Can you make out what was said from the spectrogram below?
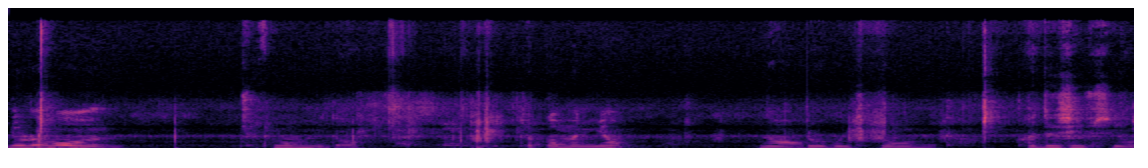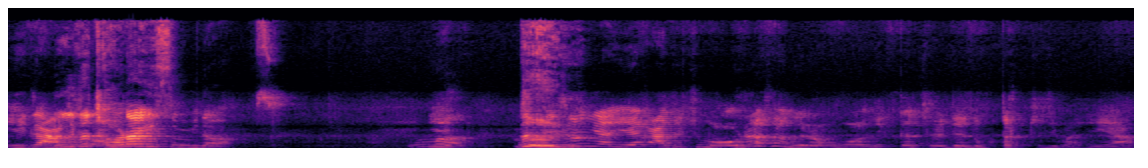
여러분, 죄송합니다. 잠깐만요. 너 여러분 죄송합니다. 받으십시오. 이거 어려- 절하겠습니다. 엄마, 네. 죄송해요. 얘가 아직 좀 어려서 그런 거니까 절대 녹닥 주지 마세요.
